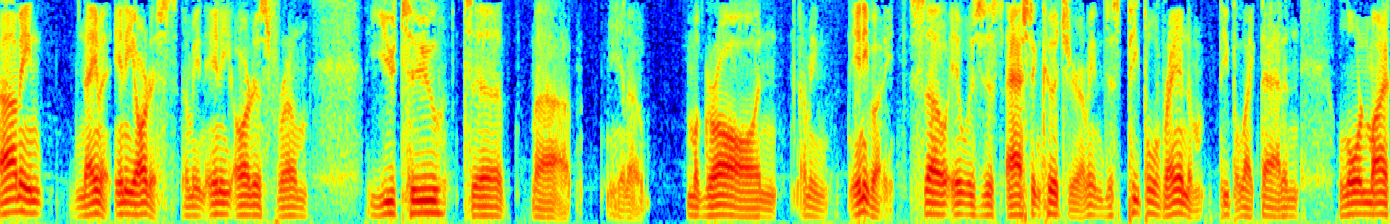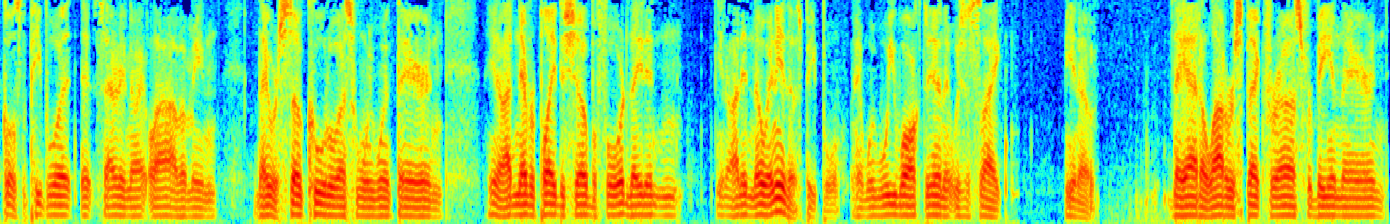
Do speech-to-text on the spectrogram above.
I mean, name it, any artist. I mean, any artist from U2 to, uh, you know, McGraw and, I mean, anybody. So it was just Ashton Kutcher. I mean, just people, random people like that. And Lorne Michaels, the people at, at Saturday Night Live, I mean, they were so cool to us when we went there. And, you know, I'd never played the show before. They didn't, you know, I didn't know any of those people. And when we walked in, it was just like, you know, they had a lot of respect for us for being there and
